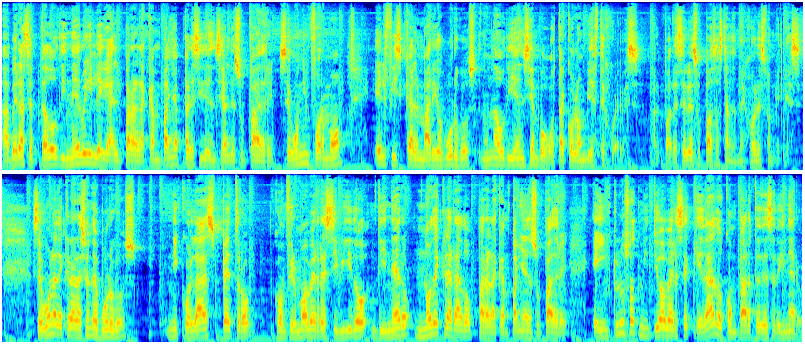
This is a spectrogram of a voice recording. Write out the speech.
haber aceptado dinero ilegal para la campaña presidencial de su padre, según informó el fiscal Mario Burgos en una audiencia en Bogotá, Colombia este jueves. Al parecer eso pasa hasta en las mejores familias. Según la declaración de Burgos, Nicolás Petro confirmó haber recibido dinero no declarado para la campaña de su padre e incluso admitió haberse quedado con parte de ese dinero.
